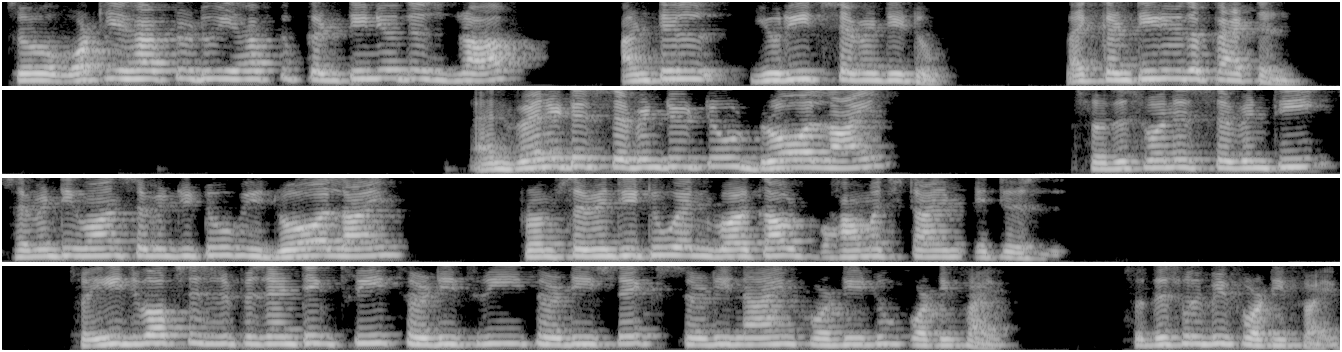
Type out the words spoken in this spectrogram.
So what you have to do, you have to continue this graph until you reach 72. Like continue the pattern. And when it is 72, draw a line. So this one is 70, 71, 72. We draw a line from 72 and work out how much time it is. So each box is representing 3, 33, 36, 39, 42, 45. So this will be 45.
